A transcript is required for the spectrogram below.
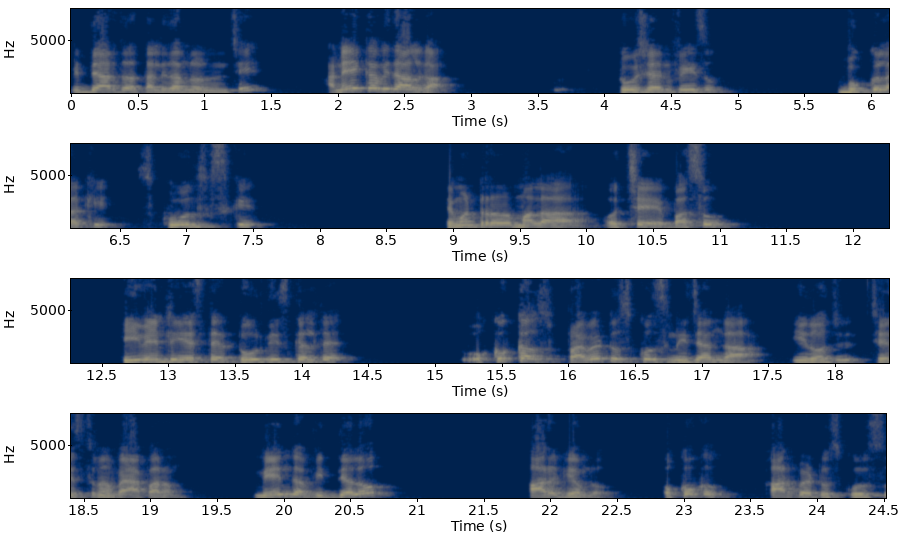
విద్యార్థుల తల్లిదండ్రుల నుంచి అనేక విధాలుగా ట్యూషన్ ఫీజు బుక్కులకి స్కూల్స్కి ఏమంటారు మళ్ళా వచ్చే బస్సు ఈవెంట్లు చేస్తే టూర్ తీసుకెళ్తే ఒక్కొక్క ప్రైవేటు స్కూల్స్ నిజంగా ఈరోజు చేస్తున్న వ్యాపారం మెయిన్గా విద్యలో ఆరోగ్యంలో. ఒక్కొక్క కార్పొరేట్ స్కూల్స్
